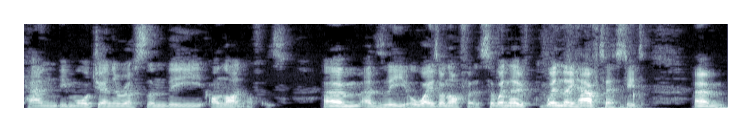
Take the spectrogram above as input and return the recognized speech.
can be more generous than the online offers. Um, as the always on offers. So when they've when they have tested um,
